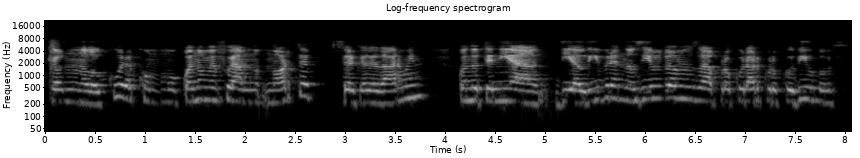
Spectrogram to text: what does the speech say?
que son una locura, como cuando me fui al norte, cerca de Darwin, cuando tenía día libre, nos íbamos a procurar crocodilos.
